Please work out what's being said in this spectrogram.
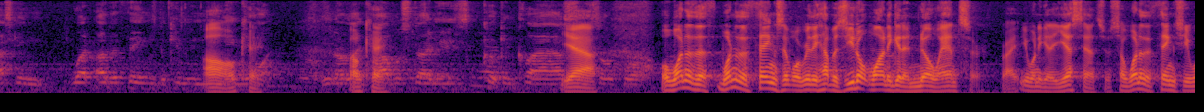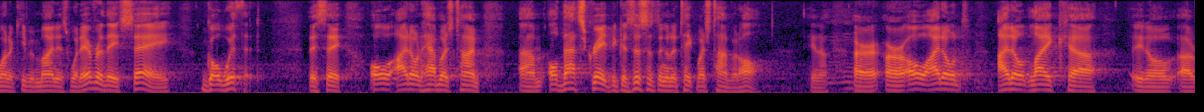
asking what other things the community Oh, okay. want. You know, like Okay. Bible studies, cooking class, Yeah. and so forth. Well, one of the one of the things that will really help is you don't want to get a no answer, right? You want to get a yes answer. So one of the things you want to keep in mind is whatever they say, go with it. They say, "Oh, I don't have much time." Um, oh, that's great because this isn't going to take much time at all, you know. Or, or oh, I don't I don't like. Uh, you know, uh,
